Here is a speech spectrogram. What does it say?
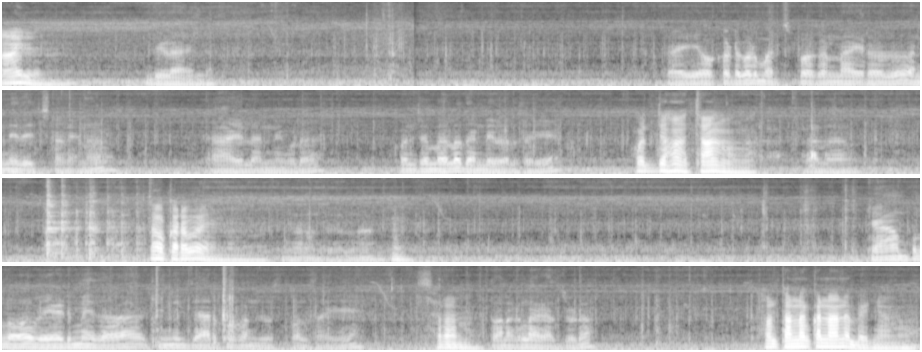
ఆయిల్ ఉంది. దిడాయిల్ అవి ఒకటి కూడా మర్చిపోకుండా ఈరోజు అన్నీ తెచ్చిన నేను. ఆయిల్ అన్నీ కూడా. కొంచెం వేళ దండి వెళ్తాయి కొద్దిగా చాలు అలా. ఒక అరవై అన్న. ఉం. క్యాంపులో వేడి మీద కిందికి జారిపోకుండా చూసుకోవాలి సాయి. సరే అన్న. తొనకలాగా చూడు. తనకన్నానే పెట్టినాను.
